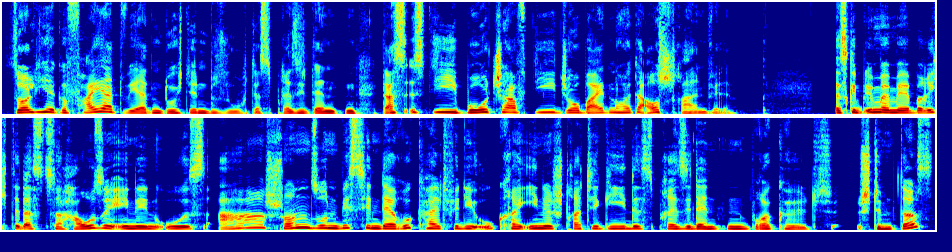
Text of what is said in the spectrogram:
soll hier gefeiert werden durch den Besuch des Präsidenten. Das ist die Botschaft, die Joe Biden heute ausstrahlen will. Es gibt immer mehr Berichte, dass zu Hause in den USA schon so ein bisschen der Rückhalt für die Ukraine-Strategie des Präsidenten bröckelt. Stimmt das?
